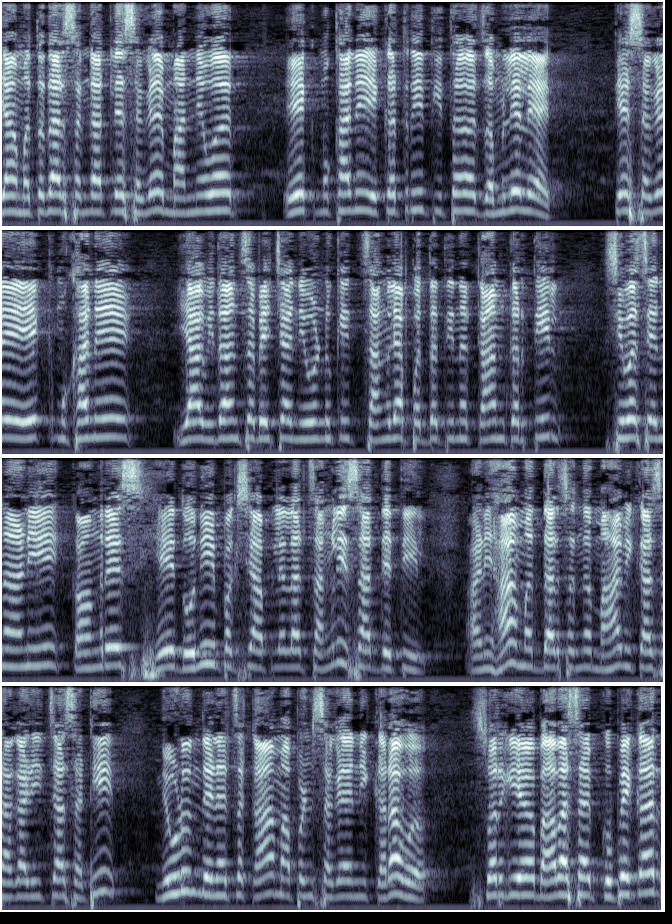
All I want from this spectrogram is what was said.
या मतदारसंघातले सगळे मान्यवर एकमुखाने एकत्रित इथं जमलेले आहेत. ते सगळे एकमुखाने या विधानसभेच्या निवडणुकीत चांगल्या पद्धतीनं काम करतील. शिवसेना आणि काँग्रेस हे दोन्ही पक्ष आपल्याला चांगली साथ देतील आणि हा मतदारसंघ महाविकास आघाडीच्या साठी निवडून देण्याचं काम आपण सगळ्यांनी करावं. स्वर्गीय बाबासाहेब कुपेकर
